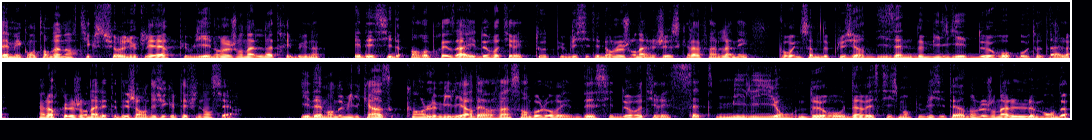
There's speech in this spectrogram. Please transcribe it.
est mécontent d'un article sur le nucléaire publié dans le journal La Tribune, et décide en représailles de retirer toute publicité dans le journal jusqu'à la fin de l'année pour une somme de plusieurs dizaines de milliers d'euros au total, alors que le journal était déjà en difficulté financière. Idem en 2015, quand le milliardaire Vincent Bolloré décide de retirer 7 millions d'euros d'investissement publicitaire dans le journal Le Monde,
